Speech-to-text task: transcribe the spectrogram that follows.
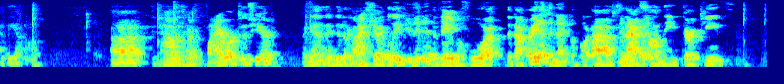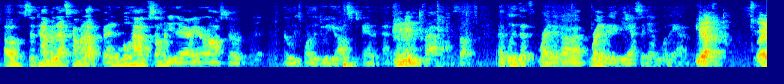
at the yacht. Uh, the town is having fireworks this year. Again, they did it last year, I believe, They the did? day before the duck race. Yeah, the night before. Uh, so They were that's good. on the thirteenth of September, that's coming up, and we'll have somebody there, you know, an officer, at least one of the duty officers paying attention to traffic and stuff. I believe that's right at, uh, right at ABS again, where they have. it. Yep, right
